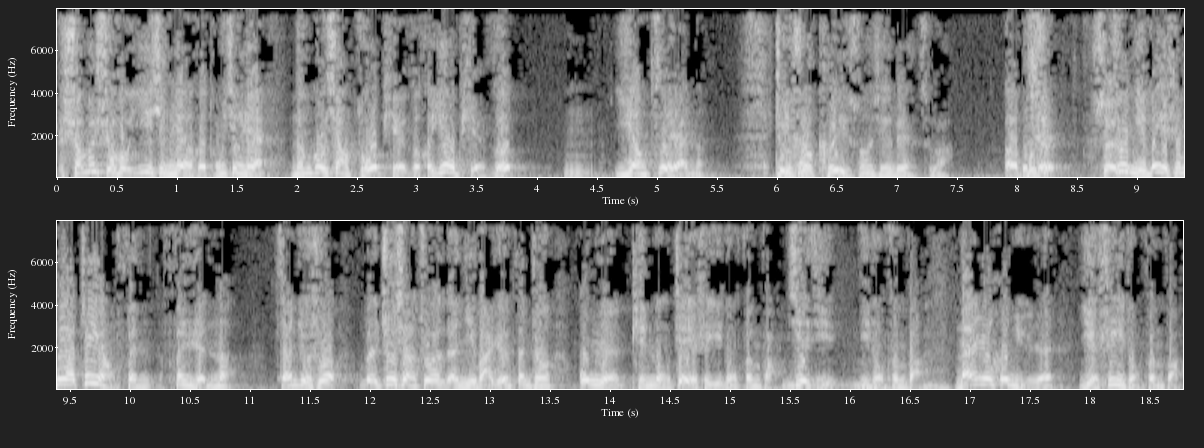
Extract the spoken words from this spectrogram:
什么时候异性恋和同性恋能够像左撇子和右撇子嗯，一样自然呢？就是说可以双性恋是吧？呃，不是，是就是你为什么要这样分分人呢？咱就说，为就像说，呃你把人分成工人、贫农，这也是一种分法；阶级一种分法，男人和女人也是一种分法，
